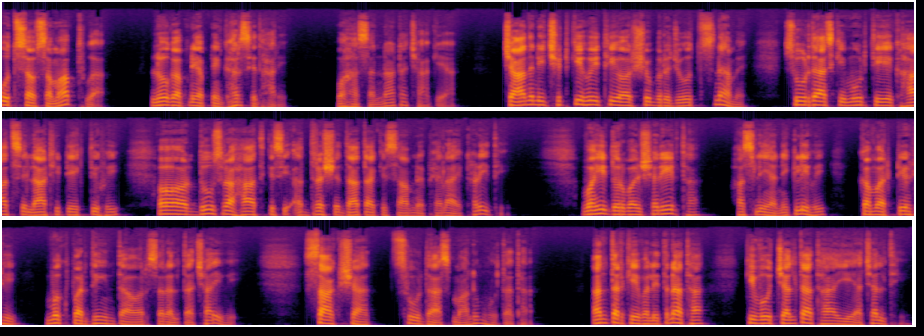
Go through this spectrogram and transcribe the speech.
उत्सव समाप्त हुआ। लोग अपने अपने घर से धारे। वहाँ सन्नाटा छा गया। चांदनी छिटकी हुई थी और शुभ्र ज्योत्सना में सूरदास की मूर्ति एक हाथ से लाठी टेकती हुई और दूसरा हाथ किसी अदृश्य दाता के सामने फैलाए खड़ी थी। वही दुर्बल शरीर था। हंसलियाँ निकली हुई। कमर टेढ़ी मुख पर दीनता और सरलता छाई हुई। साक्षात सूरदास मालूम होता था। अंतर केवल इतना था कि वो चलता था, ये अचल थी।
